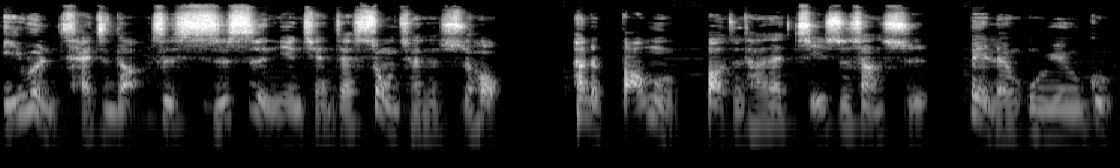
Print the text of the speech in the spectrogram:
一问才知道是十四年前在宋城的时候，他的保姆抱着他在集市上时。被人无缘无故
